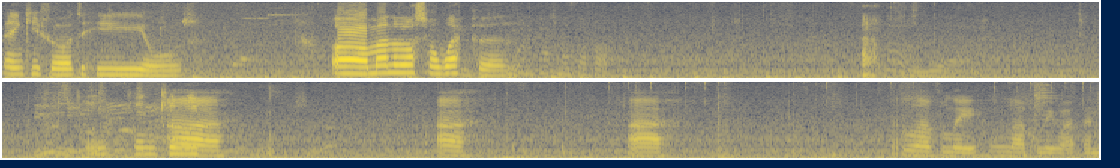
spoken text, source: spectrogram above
Thank you for the heals. Oh man, I lost my weapon. I want to patch myself up. Can, can, Uh. Uh. Uh. Lovely, lovely weapon.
